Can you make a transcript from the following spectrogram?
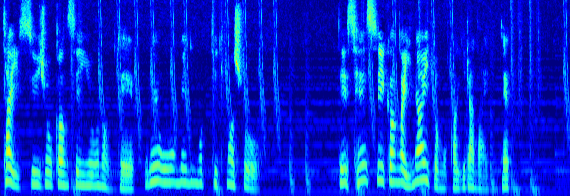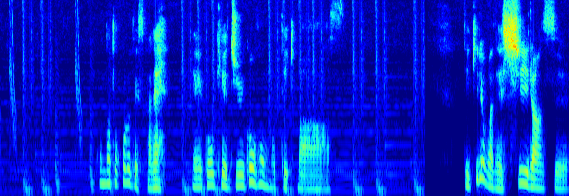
対水上艦専用なので、これを多めに持っていきましょう。で、潜水艦がいないとも限らないので、こんなところですかね。え、合計15本持っていきます。できればね、シーランス、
